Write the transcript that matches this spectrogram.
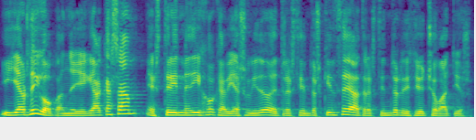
Y ya os digo, cuando llegué a casa, Street me dijo que había subido de 315 a 318 vatios.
